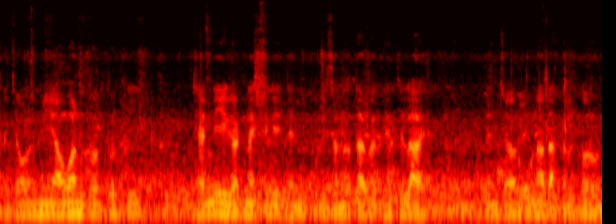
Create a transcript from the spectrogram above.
त्याच्यामुळे मी आवाहन करतो की ज्यांनी ही घटना केली त्यांनी पोलिसांना ताब्यात घेतलेलं आहे. त्यांच्यावर गुन्हा दाखल करून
